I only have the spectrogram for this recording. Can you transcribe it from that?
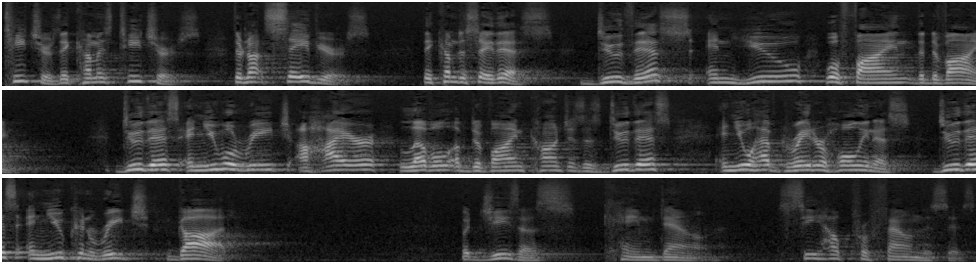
teachers. They come as teachers. They're not saviors. They come to say this do this, and you will find the divine. Do this, and you will reach a higher level of divine consciousness. Do this, and you will have greater holiness. Do this, and you can reach God. But Jesus came down. See how profound this is.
